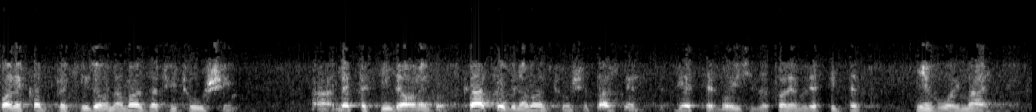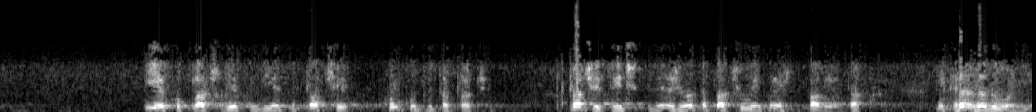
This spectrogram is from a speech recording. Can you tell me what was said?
ponekad prekidao namaz, znači čuši, a ne prekidao, nego skratio bi namaz, čuši, pa djece, bojići da to ne bude fitnet njegovoj majci. Iako plače djece, djece plače, koliko puta plače? Plače tri, četiri života, plače, uvijek nešto fali, tako? Nikada zadovoljni.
